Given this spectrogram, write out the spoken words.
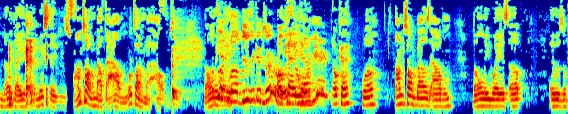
know that you know, mixtape is. I'm talking about the album. We're talking about albums. The I'm talking way. about music in general. Okay, yeah. whole year. Okay, well, I'm talking about his album. The only way is up. It was a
